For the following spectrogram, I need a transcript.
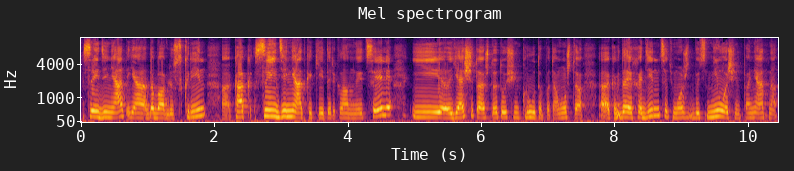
соединят, я добавлю скрин, а, как соединят какие-то рекламные цели, и я считаю, что это очень круто, потому что а, когда их 11, может быть не очень понятно,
